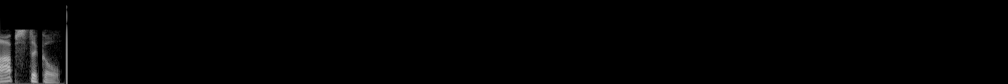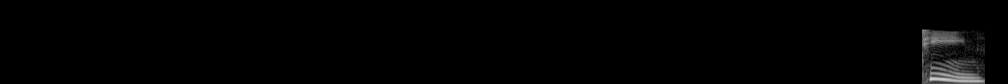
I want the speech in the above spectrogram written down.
Obstacle. Teen.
